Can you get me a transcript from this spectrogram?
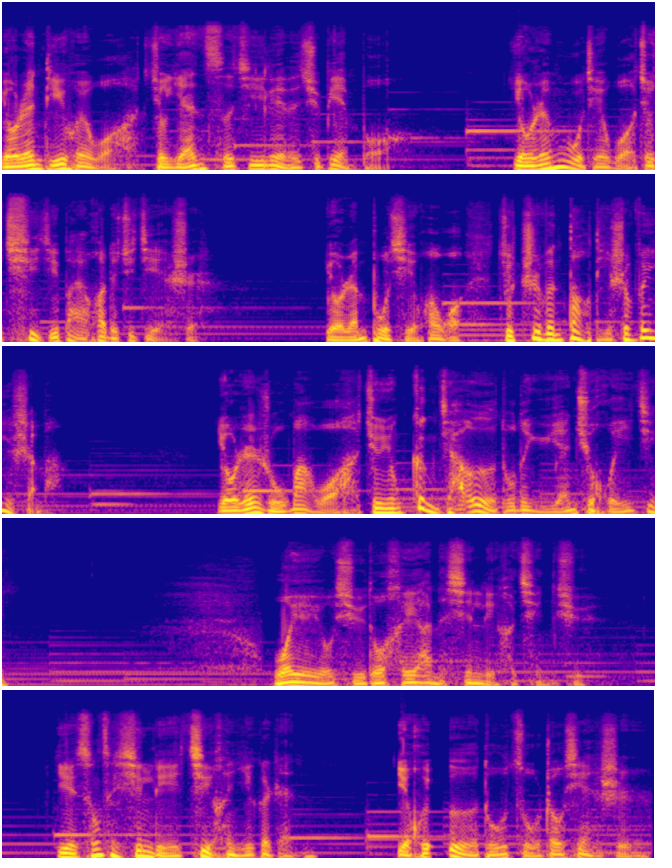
有人诋毁我，就言辞激烈的去辩驳；有人误解我，就气急败坏的去解释；有人不喜欢我，就质问到底是为什么；有人辱骂我，就用更加恶毒的语言去回敬。我也有许多黑暗的心理和情绪，也曾在心里记恨一个人，也会恶毒诅咒现实，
